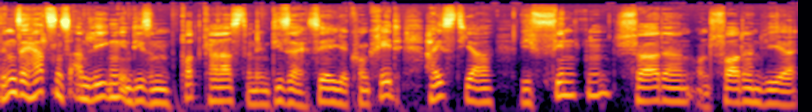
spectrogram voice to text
Denn unser Herzensanliegen in diesem Podcast und in dieser Serie konkret heißt ja, wie finden, fördern und fordern wir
